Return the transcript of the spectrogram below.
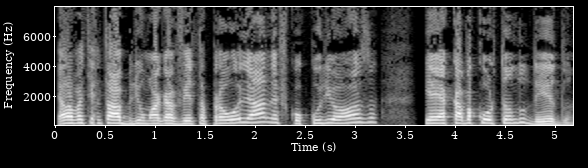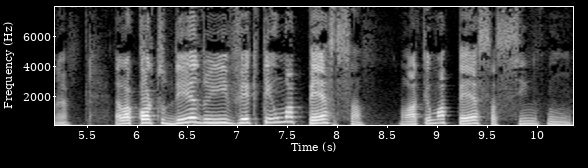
Ela vai tentar abrir uma gaveta para olhar, né? Ficou curiosa e aí acaba cortando o dedo, né? ela corta o dedo e vê que tem uma peça. Lá tem uma peça assim, com,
